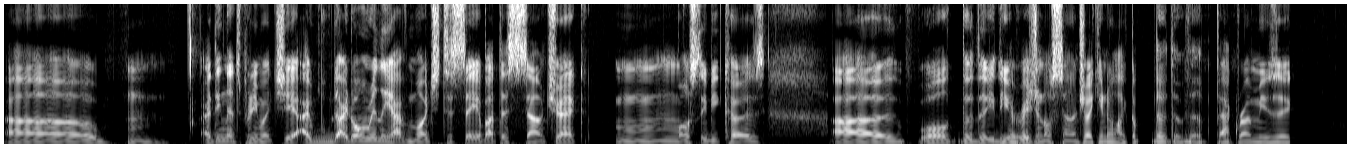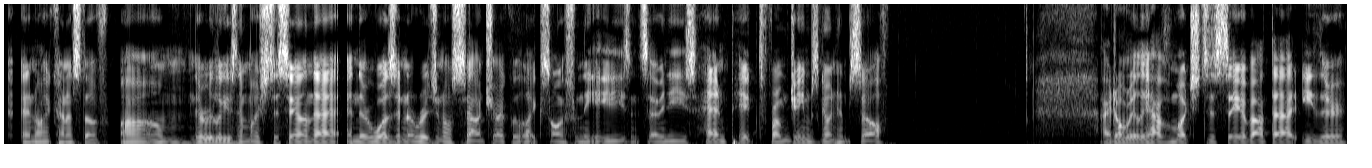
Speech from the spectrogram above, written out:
Uh, hmm. I think that's pretty much it. I, I don't really have much to say about the soundtrack, mm, mostly because uh, well, the, the the original soundtrack, you know, like the the, the, background music and all that kind of stuff. Um, there really isn't much to say on that. And there was an original soundtrack with like songs from the 80s and 70s, handpicked from James Gunn himself. I don't really have much to say about that either,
